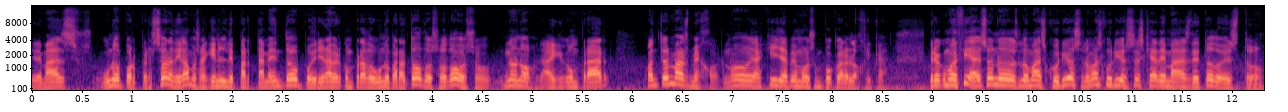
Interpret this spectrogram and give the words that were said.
y además uno por persona, digamos, aquí en el departamento podrían haber comprado uno para todos o dos, o no, no, hay que comprar cuanto es más mejor, ¿no? Aquí ya vemos un poco la lógica. Pero como decía, eso no es lo más curioso, lo más curioso es que además de todo esto,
